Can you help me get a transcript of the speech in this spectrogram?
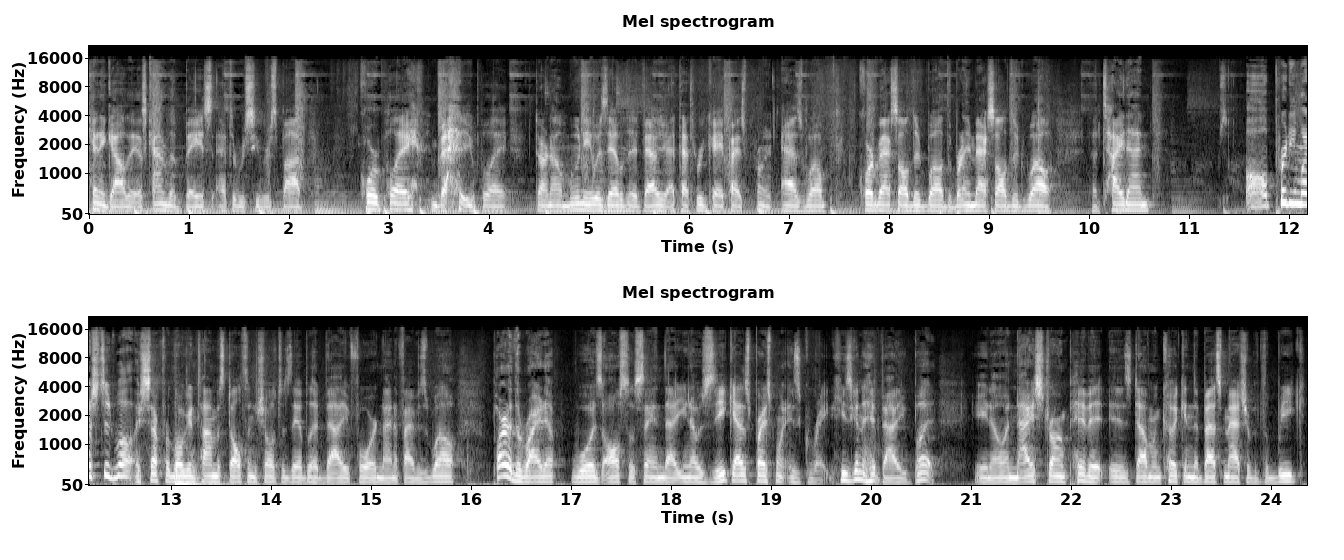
Kenny Golladay as kind of the base at the receiver spot core play, value play. Darnell Mooney was able to hit value at that 3K price point as well. Quarterbacks all did well. The running backs all did well. The tight end all pretty much did well, except for Logan Thomas. Dalton Schultz was able to hit value for 9 to 5 as well. Part of the write up was also saying that, you know, Zeke as price point is great. He's going to hit value, but, you know, a nice strong pivot is Dalvin Cook in the best matchup of the week.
